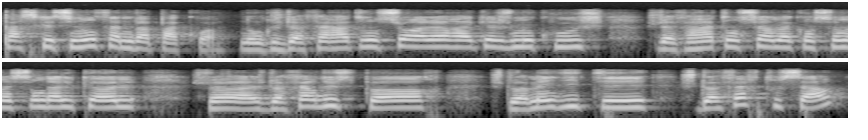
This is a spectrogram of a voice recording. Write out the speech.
parce que sinon ça ne va pas quoi. Donc je dois faire attention à l'heure à laquelle je me couche, je dois faire attention à ma consommation d'alcool, je dois, faire du sport, je dois méditer, je dois faire tout ça.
